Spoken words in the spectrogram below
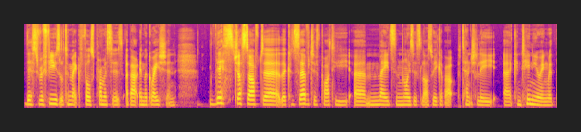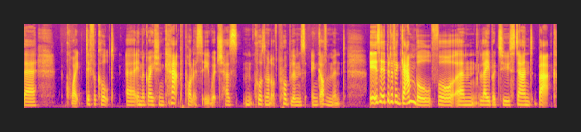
this refusal to make false promises about immigration. This just after the Conservative Party uh, made some noises last week about potentially uh, continuing with their quite difficult uh, immigration cap policy, which has caused them a lot of problems in government. Is it a bit of a gamble for um, Labour to stand back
